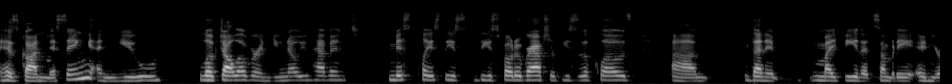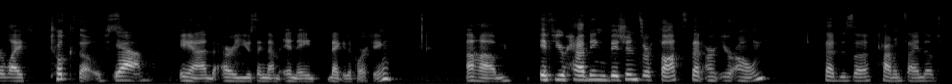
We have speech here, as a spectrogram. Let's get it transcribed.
has gone missing, and you looked all over and you know you haven't misplaced these these photographs or pieces of clothes, um, then it might be that somebody in your life took those Yeah. and are using them in a negative working. Um, if you're having visions or thoughts that aren't your own, that is a common sign of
